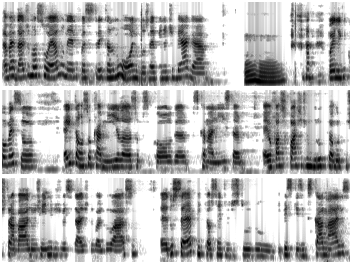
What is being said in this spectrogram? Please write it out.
na verdade, o nosso elo, né? Ele foi se estreitando no ônibus, né? Vindo de BH. Uhum. Foi ali que começou. É, então, eu sou Camila, sou psicóloga, psicanalista. É, eu faço parte de um grupo que é o Grupo de Trabalho Gênero e Diversidade do Vale do Aço. É, do CEP, que é o Centro de Estudo e Pesquisa em Psicanálise.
